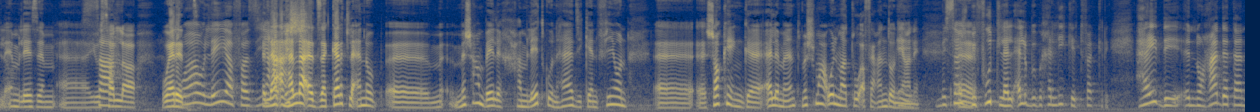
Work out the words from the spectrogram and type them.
الأم لازم آه، يوصل لها ورد wow ليا فظيعة. لا هلا تذكرت لأنه آه، مش عم بالغ حملاتكم هذه كان فيهم shocking element مش معقول ما توقفي عندهم إيه. يعني. message آه. بفوت للقلب وبخليك تفكري. هيدي إنه عادة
